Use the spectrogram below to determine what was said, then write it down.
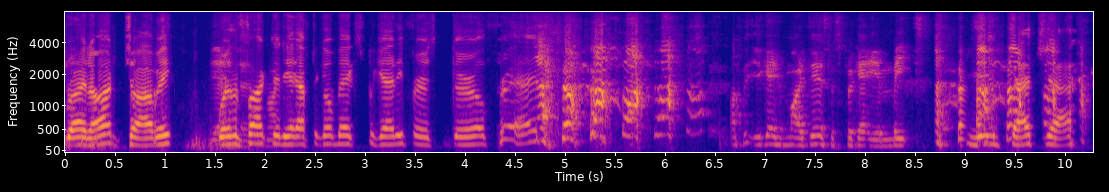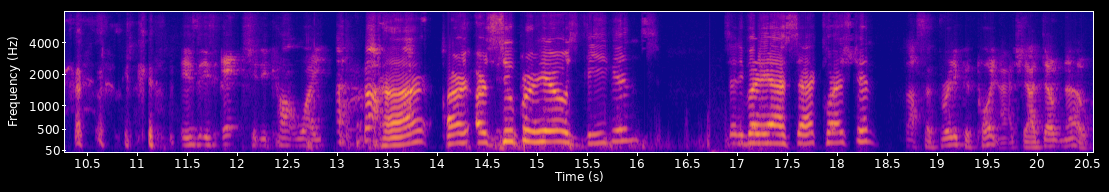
right on, Tommy. Yeah, Where the so- fuck did he have to go make spaghetti for his girlfriend? I think you gave him ideas for spaghetti and meat. you betcha. He's, he's itching. He can't wait. Huh? Are are superheroes vegans? Does anybody ask that question? That's a really good point. Actually, I don't know.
